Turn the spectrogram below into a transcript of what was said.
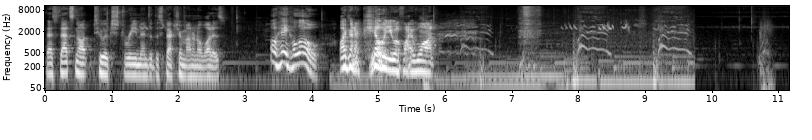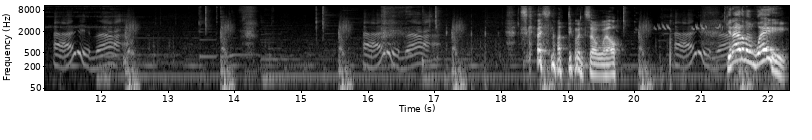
That's that's not too extreme end of the spectrum. I don't know what is. Oh, hey, hello. I'm gonna kill you if I want. This guy's not doing so well. Get out of the way!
